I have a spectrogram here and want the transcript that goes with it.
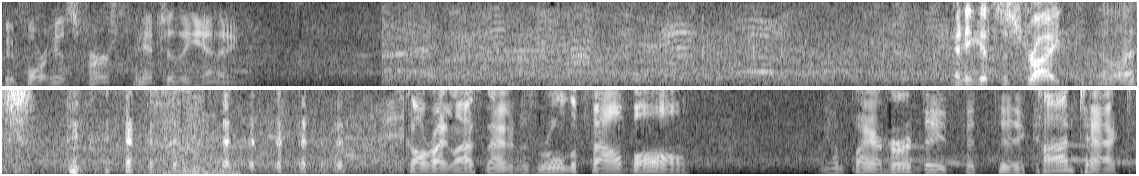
before his first pitch of the inning. And he gets a strike. Well, that's call right last night. It was ruled a foul ball. The umpire heard the, the, the contact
